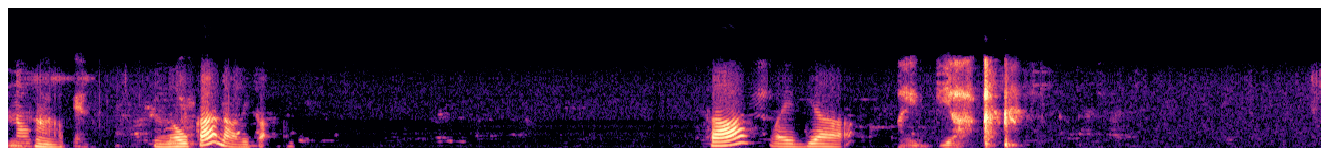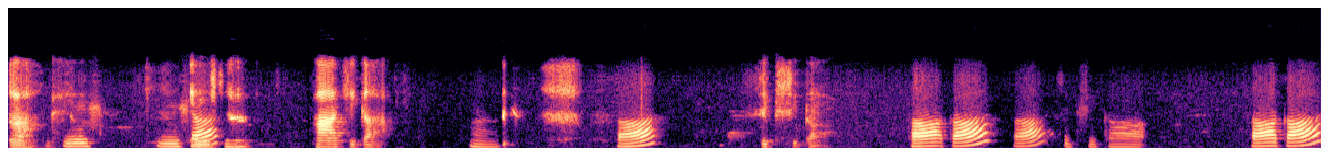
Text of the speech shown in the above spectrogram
Now, Hmm. okay. नौका नाविका सा वैद्या वैद्या Ah, एष- एषा एषा पाचिका हम्म। सा? शिक्षिका। सा का? सा शिक्षिका। सा का?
